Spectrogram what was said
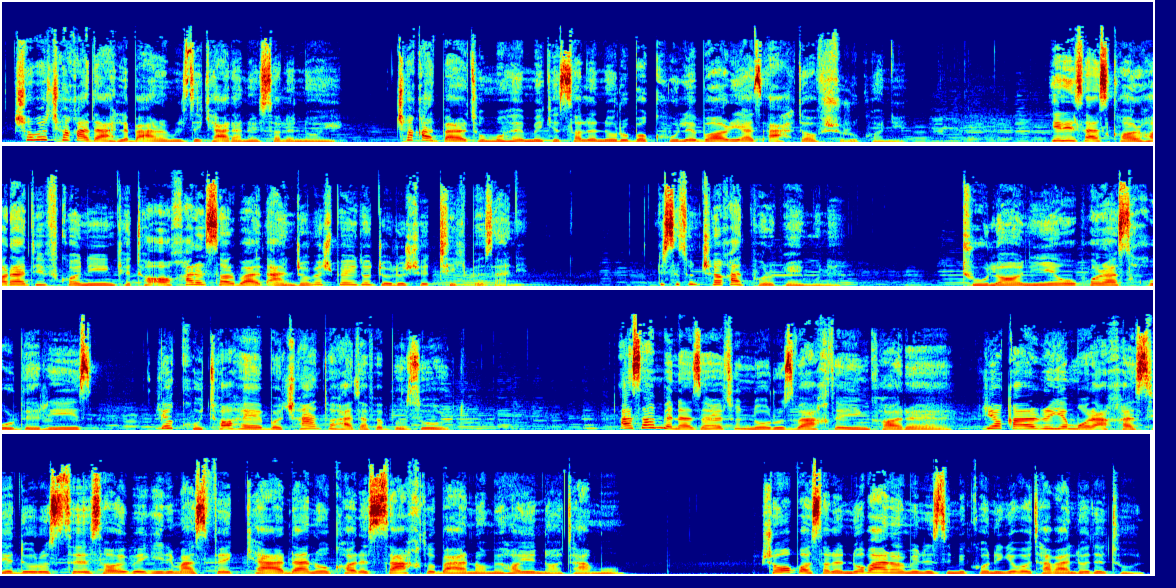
شما چقدر اهل برنامه ریزی کردن سال نوی؟ چقدر براتون مهمه که سال نو رو با کوله باری از اهداف شروع کنید؟ یه لیست از کارها ردیف کنین که تا آخر سال باید انجامش بدید و جلوش تیک بزنین. لیستتون چقدر پرپیمونه؟ طولانی و پر از خورده ریز یا کوتاه با چند تا هدف بزرگ؟ اصلا به نظرتون نوروز وقت این کاره یا قرار یه مرخصی درست حسابی بگیریم از فکر کردن و کار سخت و برنامه های ناتموم شما با سال نو برنامه ریزی می‌کنید یا با تولدتون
